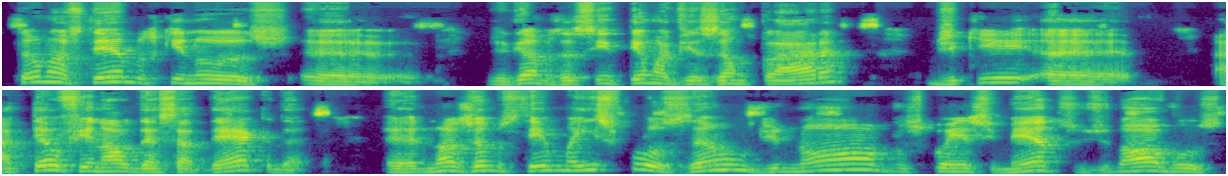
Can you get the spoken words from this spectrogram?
Então, nós temos que nos, eh, digamos assim, ter uma visão clara de que eh, até o final dessa década nós vamos ter uma explosão de novos conhecimentos, de novos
